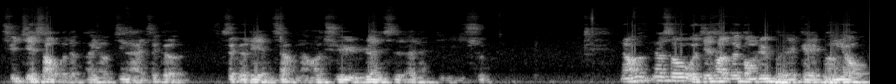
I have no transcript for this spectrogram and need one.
去介绍我的朋友进来这个这个链上，然后去认识 NFT 艺术。然后那时候我介绍这工具给给朋友，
